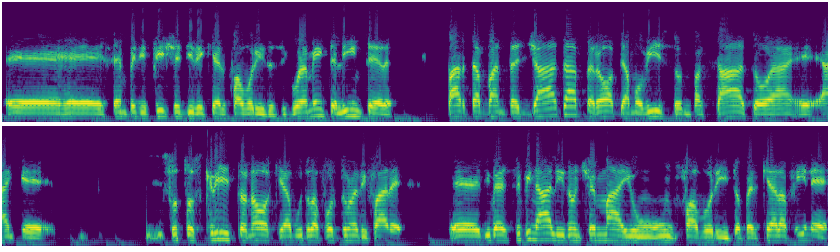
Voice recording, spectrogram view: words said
eh, è sempre difficile dire chi è il favorito, sicuramente l'Inter parte avvantaggiata, però abbiamo visto in passato eh, anche sottoscritto no, che ha avuto la fortuna di fare eh, diverse finali, non c'è mai un, un, favorito perché alla fine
